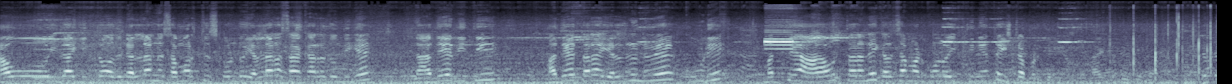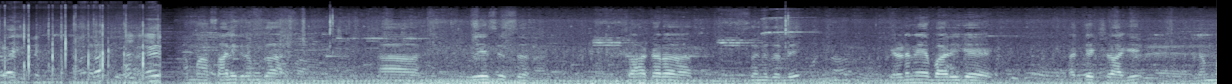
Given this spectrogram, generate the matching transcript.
ಯಾವ ಇದಾಗಿತ್ತೋ ಅದನ್ನೆಲ್ಲನೂ ಸಮರ್ಥಿಸ್ಕೊಂಡು ಎಲ್ಲರ ಸಹಕಾರದೊಂದಿಗೆ ನಾ ಅದೇ ರೀತಿ ಅದೇ ಥರ ಎಲ್ಲರೂ ಕೂಡಿ ಮತ್ತೆ ಅವ್ರ ಥರನೇ ಕೆಲಸ ಮಾಡ್ಕೊಂಡು ಹೋಗ್ತೀನಿ ಅಂತ ಇಷ್ಟಪಡ್ತೀನಿ. ನಮ್ಮ ಸಾಲಿಗ್ರಾಮದ ವಿ ಎಸ್ ಎಸ್ ಸಹಕಾರ ಸಂಘದಲ್ಲಿ ಎರಡನೇ ಬಾರಿಗೆ ಅಧ್ಯಕ್ಷರಾಗಿ ನಮ್ಮ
